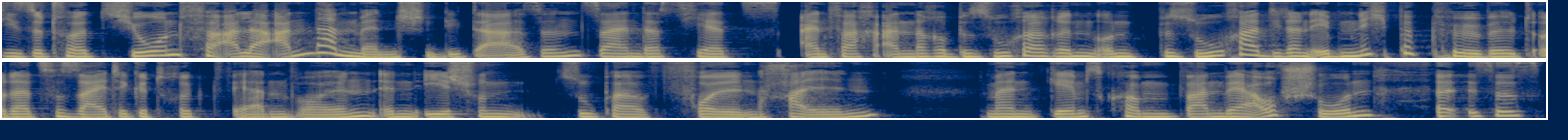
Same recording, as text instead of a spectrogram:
die Situation für alle anderen Menschen, die da sind, seien das jetzt einfach andere Besucherinnen und Besucher, die dann eben nicht bepöbelt oder zur Seite gedrückt werden wollen in eh schon super vollen Hallen. Ich meine, Gamescom waren wir auch schon. Da ist es,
